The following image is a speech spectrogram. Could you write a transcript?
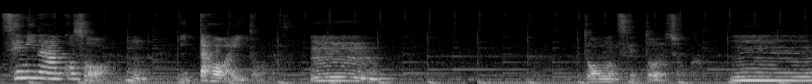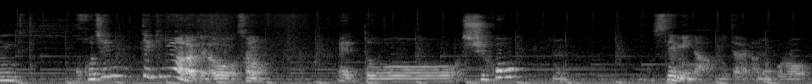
セミナーこそうん。行った方がいいと思います。うん。と思うんですけどどうでしょうか？うん。個人的にはだけどそのえっと手法？うん。セミナーみたいなとこ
